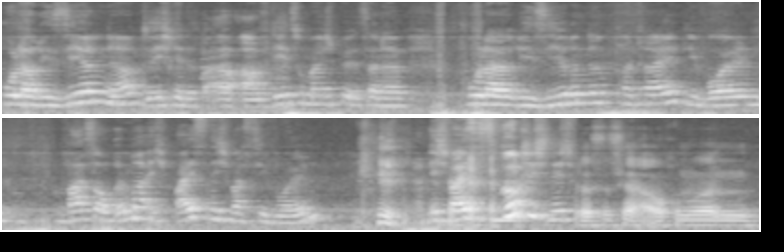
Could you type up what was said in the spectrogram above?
polarisieren. Ja? Also ich rede, AfD zum Beispiel ist eine polarisierende Partei. Die wollen was auch immer. Ich weiß nicht, was sie wollen. Ich weiß es wirklich nicht. Das ist ja auch nur ein,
